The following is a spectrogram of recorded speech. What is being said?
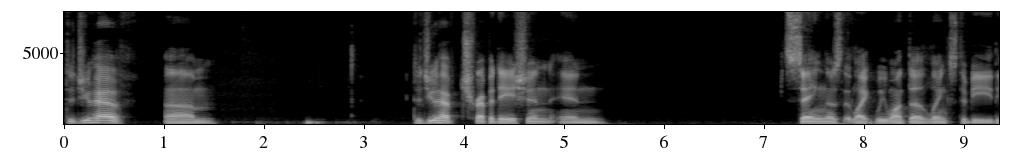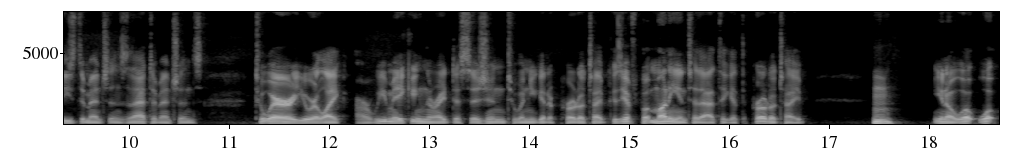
Did you have um did you have trepidation in saying those that like we want the links to be these dimensions and that dimensions to where you were like are we making the right decision to when you get a prototype? Because you have to put money into that to get the prototype. Hmm. you know what what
